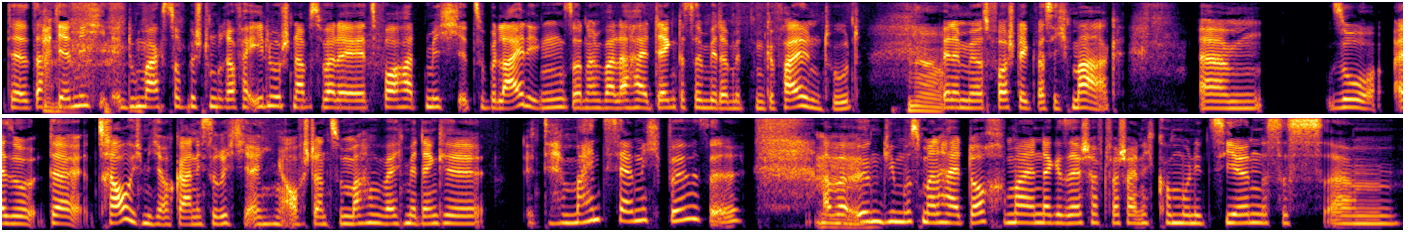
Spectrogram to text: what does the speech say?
Der sagt ja nicht, du magst doch bestimmt Raffaello-Schnaps, weil er jetzt vorhat, mich zu beleidigen, sondern weil er halt denkt, dass er mir damit einen Gefallen tut ja. wenn er mir was vorschlägt, was ich mag. Ähm, so, also da traue ich mich auch gar nicht so richtig, eigentlich einen Aufstand zu machen, weil ich mir denke, der meint's ja nicht böse. Aber Mhm. irgendwie muss man halt doch mal in der Gesellschaft wahrscheinlich kommunizieren, dass es, ähm,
